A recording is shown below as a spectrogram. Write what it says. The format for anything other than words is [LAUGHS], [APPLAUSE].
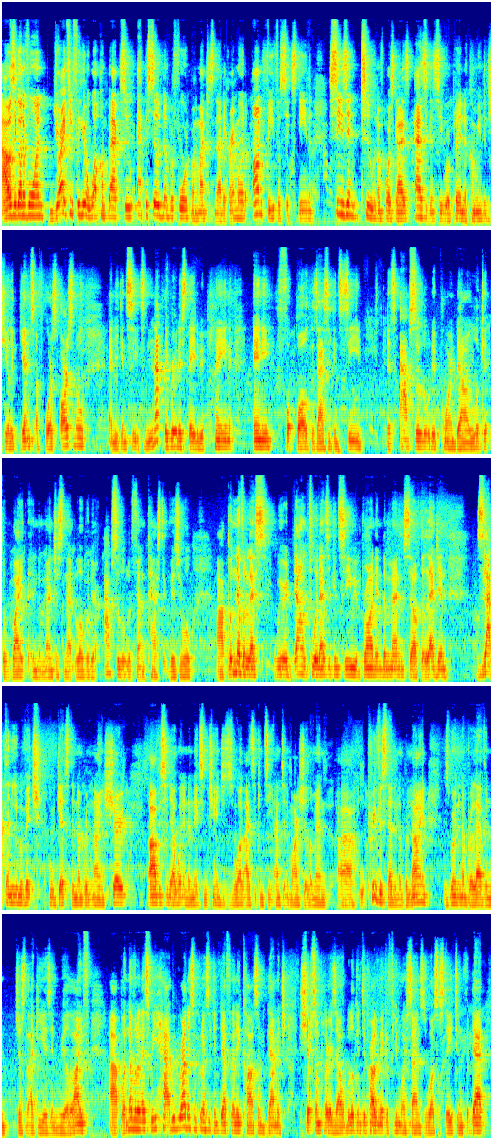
How's it going everyone? Jiraiya FIFA here. Welcome back to episode number 4 from Manchester United Career Mode on FIFA 16 Season 2. And of course guys, as you can see, we're playing the Community Shield against, of course, Arsenal. And you can see it's not the greatest day to be playing any football because as you can see, it's absolutely pouring down. Look at the white and the Manchester United logo. They're absolutely fantastic visual. Uh, but nevertheless, we're down to it. As you can see, we brought in the man himself, the legend, Zlatan Ibrahimovic, who gets the number 9 shirt. Obviously, I went in to make some changes as well. As you can see, Anthony Martial, the man uh, who previously had the number 9, is wearing the number 11, just like he is in real life. Uh, but nevertheless, we have we brought in some players that can definitely cause some damage, ship some players out. We're looking to probably make a few more signs as well, so stay tuned for that.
